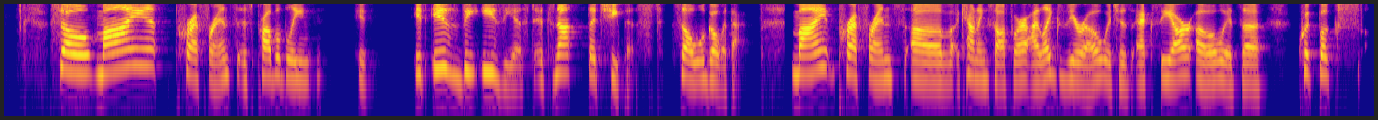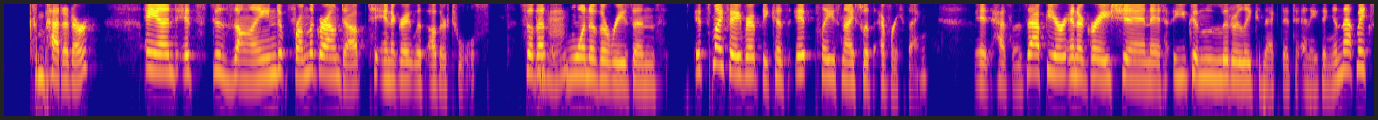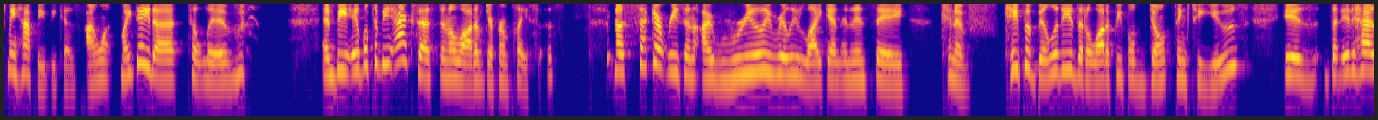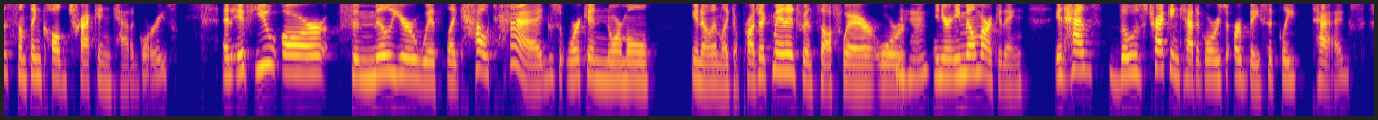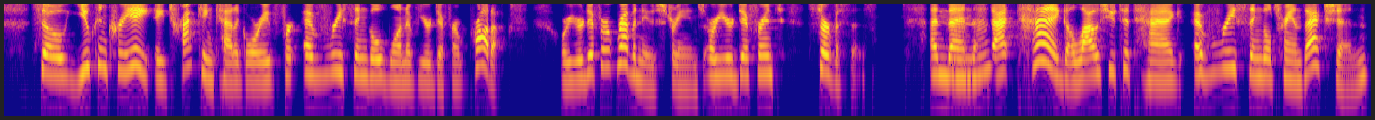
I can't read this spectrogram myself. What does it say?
So my preference is probably it it is the easiest. It's not the cheapest. So we'll go with that. My preference of accounting software, I like Xero, which is X E R O. It's a QuickBooks competitor and it's designed from the ground up to integrate with other tools. So that's mm-hmm. one of the reasons it's my favorite because it plays nice with everything. It has a Zapier integration. It you can literally connect it to anything. And that makes me happy because I want my data to live and be able to be accessed in a lot of different places. The second reason I really, really like it, and it's a kind of capability that a lot of people don't think to use, is that it has something called tracking categories. And if you are familiar with like how tags work in normal you know, in like a project management software or mm-hmm. in your email marketing, it has those tracking categories are basically tags. So you can create a tracking category for every single one of your different products or your different revenue streams or your different services. And then mm-hmm. that tag allows you to tag every single transaction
